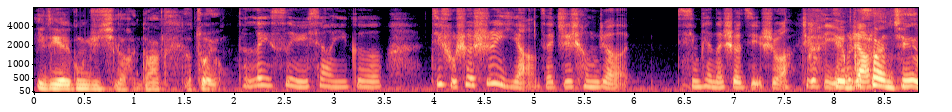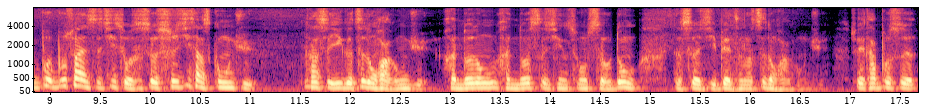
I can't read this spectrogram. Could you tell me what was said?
EDA 工具起了很大的作用。它类似于像一个基础设施一样，在支撑着芯片的设计，是吗？这个比喻也不不知道。算基不不算是基础设施，实际上是工具，它是一个自动化工具。很多东很多事情从手动的设计变成了自动化工具，所以它不是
